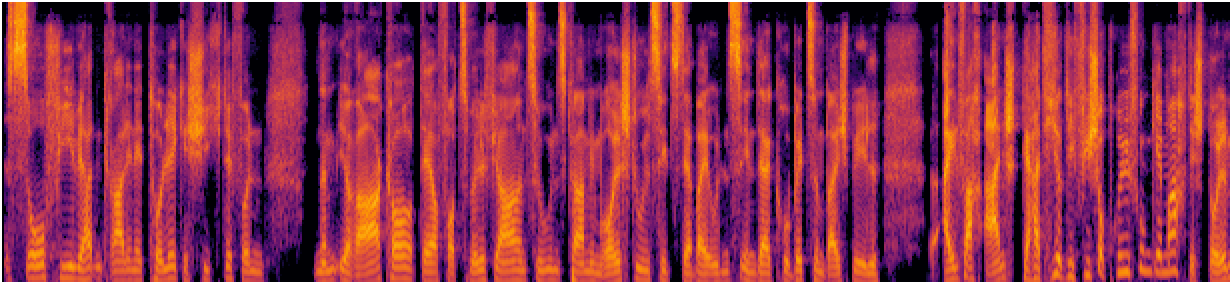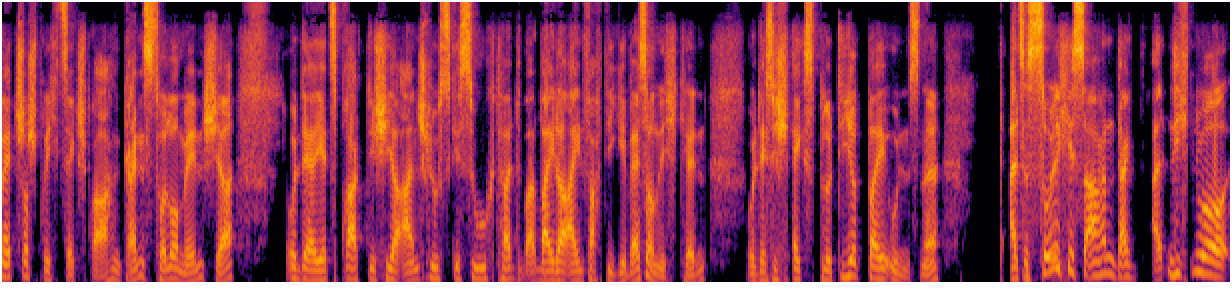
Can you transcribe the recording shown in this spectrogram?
so viel. Wir hatten gerade eine tolle Geschichte von einem Iraker, der vor zwölf Jahren zu uns kam, im Rollstuhl sitzt, der bei uns in der Gruppe zum Beispiel einfach an, der hat hier die Fischerprüfung gemacht, ist Dolmetscher, spricht sechs Sprachen, ganz toller Mensch, ja. Und der jetzt praktisch hier Anschluss gesucht hat, weil er einfach die Gewässer nicht kennt. Und das ist explodiert bei uns, ne? Also solche Sachen, da, nicht nur,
